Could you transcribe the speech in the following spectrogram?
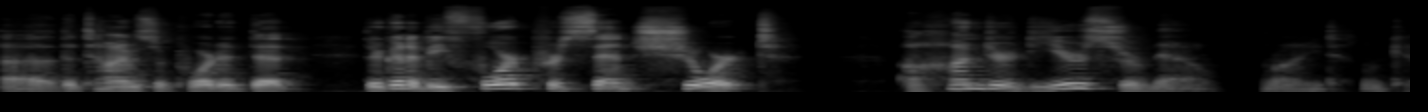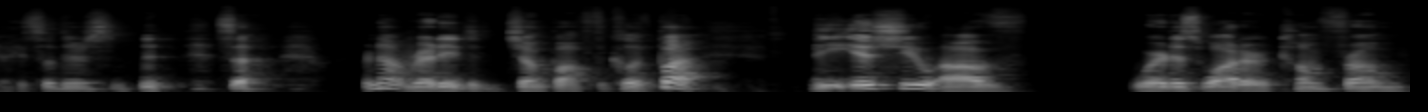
uh, the Times reported that they're going to be 4% short 100 years from now, right? Okay, so there's, so we're not ready to jump off the cliff. But the issue of where does water come from?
